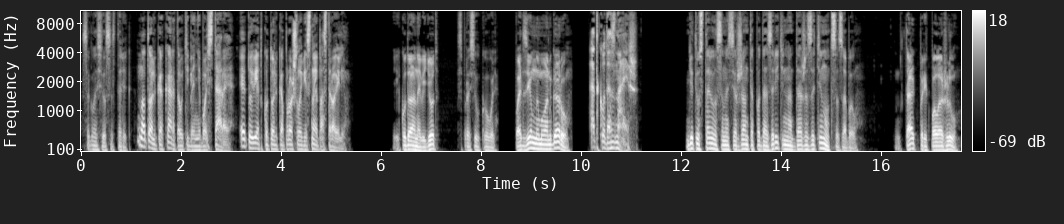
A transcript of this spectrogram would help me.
согласился старик. «Но только карта у тебя, небось, старая. Эту ветку только прошлой весной построили». «И куда она ведет?» — спросил Коваль. «Подземному ангару?» «Откуда знаешь?» Дед уставился на сержанта подозрительно, даже затянуться забыл. «Так предположил»,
